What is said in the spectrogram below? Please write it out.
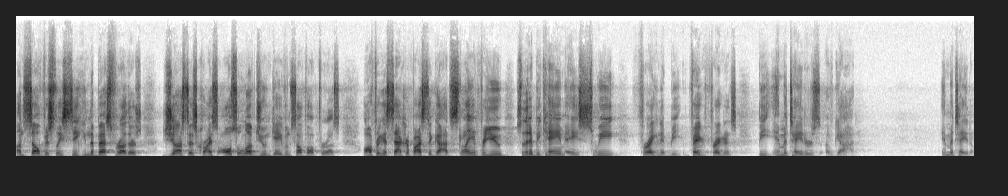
unselfishly seeking the best for others, just as Christ also loved you and gave himself up for us, offering a sacrifice to God, slain for you, so that it became a sweet fragrant fragrance. Be imitators of God. Imitate him.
